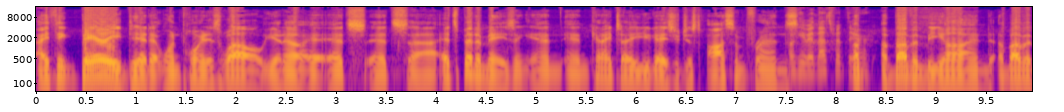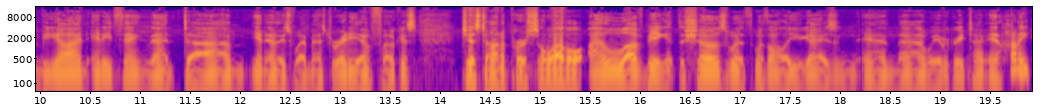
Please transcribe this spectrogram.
I think Barry did at one point as well. You know it, it's it's uh, it's been amazing, and and can I tell you, you guys are just awesome friends. Okay, but that's what they're- above and beyond above and beyond anything that um, you know is Webmaster Radio focused. Just on a personal level, I love being at the shows with, with all of you guys, and and uh, we have a great time. And honey,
